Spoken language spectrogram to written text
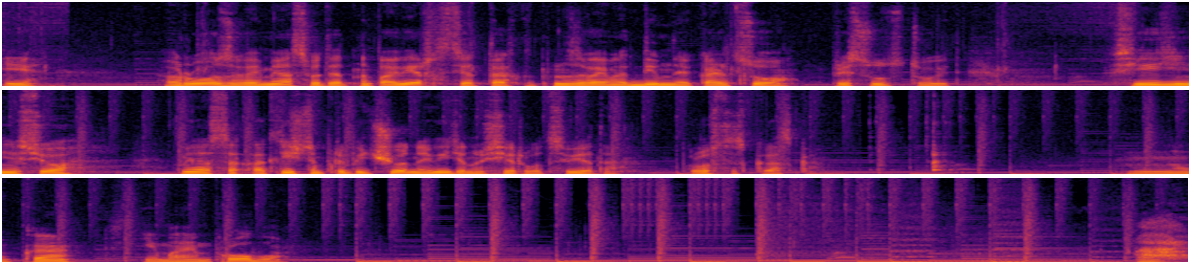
И розовое мясо, вот это на поверхности, так называемое дымное кольцо присутствует. В середине все мясо отлично пропеченное, видите, оно серого цвета. Просто сказка. Ну-ка, снимаем пробу. А,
